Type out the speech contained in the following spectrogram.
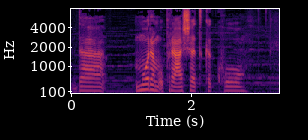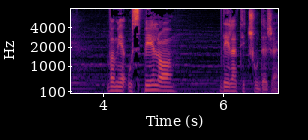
da moram vprašati, kako vam je uspelo delati čudeže.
